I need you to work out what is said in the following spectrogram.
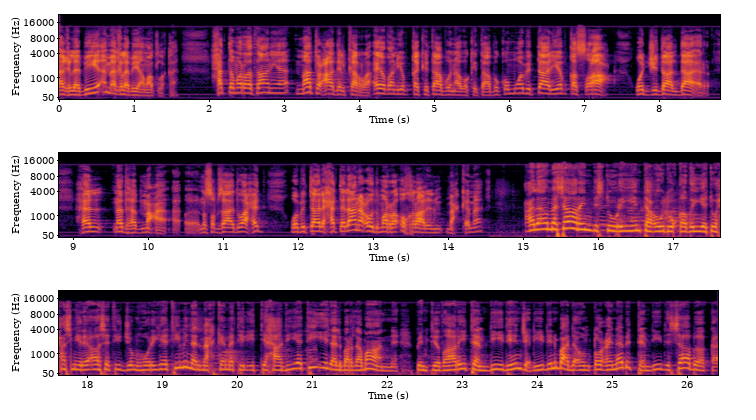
أغلبية أم أغلبية مطلقة؟ حتى مرة ثانية ما تعاد الكرة أيضا يبقى كتابنا وكتابكم وبالتالي يبقى الصراع والجدال دائر. هل نذهب مع نصف زائد واحد؟ وبالتالي حتى لا نعود مرة أخرى للمحكمة. على مسار دستوري تعود قضية حسم رئاسة الجمهورية من المحكمة الاتحادية إلى البرلمان بانتظار تمديد جديد بعد أن طعن بالتمديد السابق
